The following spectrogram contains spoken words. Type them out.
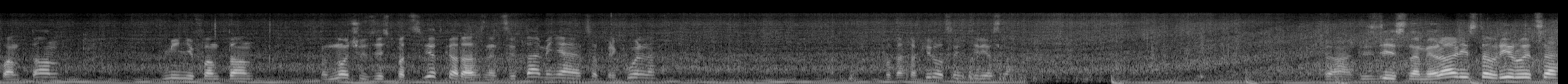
Фонтан, мини-фонтан. Ночью здесь подсветка, разные цвета меняются, прикольно. Фотографироваться интересно. Так, здесь номера реставрируются.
